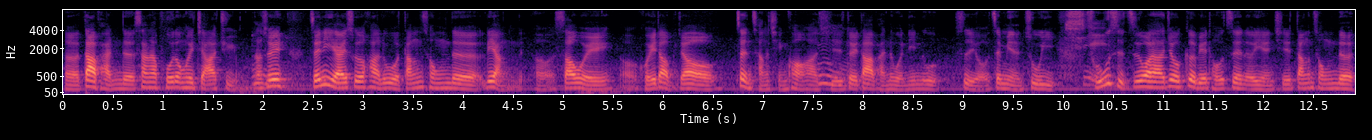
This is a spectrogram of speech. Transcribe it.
呃大盘的上下波动会加剧。那所以整体来说的话，如果当冲的量呃稍微呃回到比较正常情况的话，其实对大盘的稳定度是有正面的注意。除此之外，它就个别投资人而言，其实当冲的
